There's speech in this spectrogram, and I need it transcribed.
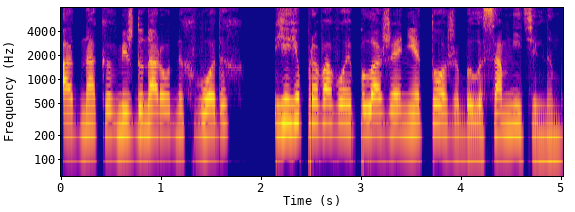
Однако в международных водах ее правовое положение тоже было сомнительным.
